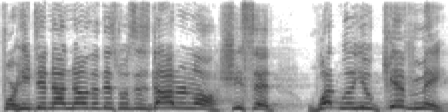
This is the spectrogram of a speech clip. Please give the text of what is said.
For he did not know that this was his daughter in law. She said, What will you give me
